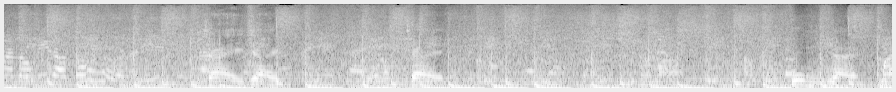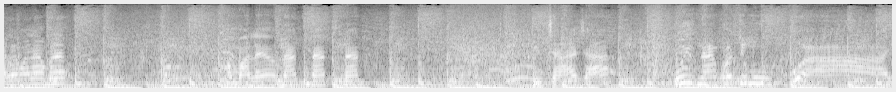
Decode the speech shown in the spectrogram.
มาลงนี่เราต้องเหินอันนี้ใช่ใช่ใช่พุ่งใช่มาแล้วมาแล้วมาแล้วเอามาแล้วนัดนัดนัดมันช้าช้าอุ้ยน้ำเข้าจมูกว้าย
